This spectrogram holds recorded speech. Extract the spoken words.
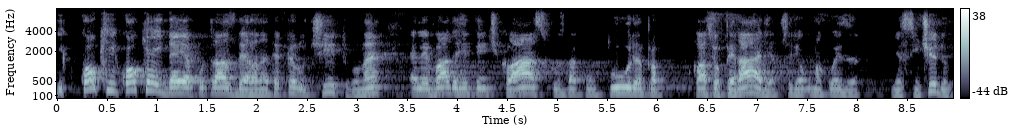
E qual que, qual que é a ideia por trás dela, né? até pelo título, né? É levar, de repente, clássicos da cultura para classe operária? Seria alguma coisa nesse sentido?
